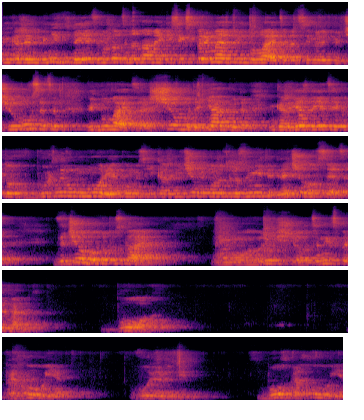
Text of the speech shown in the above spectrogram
Він каже, мені здається, можливо, це над нами якийсь експеримент відбувається над цими людьми. Чому все це відбувається? Що буде, як буде? Він каже, я здається, як ото в бурхливому морі якомусь, і каже, нічого не можу зрозуміти. Для чого все це? Для чого Бог допускає? Я йому говорю, що це не експеримент. Бог враховує волю людини. Бог враховує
